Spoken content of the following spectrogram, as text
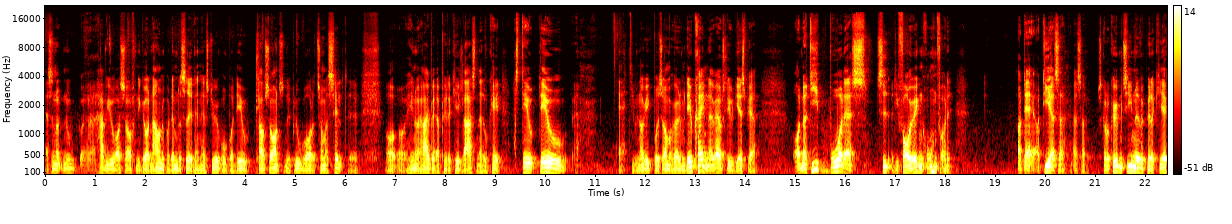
altså nu, nu har vi jo også offentliggjort navne på dem, der sidder i den her styregruppe, og det er jo Claus Sørensen, det er Blue Water, Thomas Helt, øh, og, og Henrik Heiberg og Peter Kirk Larsen, advokat. Altså det er jo, det er jo ja, de vil nok ikke bryde sig om at høre det, men det er jo kremen af erhvervslivet i Esbjerg. Og når de bruger deres tid, og de får jo ikke en krone for det, og, der, og de altså, altså, skal du købe en time nede ved Peter Kirk,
